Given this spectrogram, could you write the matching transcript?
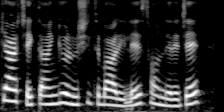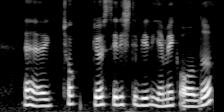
Gerçekten görünüş itibariyle son derece e, çok gösterişli bir yemek oldu.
